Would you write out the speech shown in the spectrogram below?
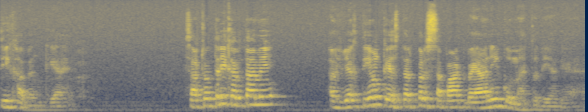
तीखा व्यंग किया है। साठोत्तरी कविता में अभिव्यक्तियों के स्तर पर सपाट बयानी को महत्व दिया गया है।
